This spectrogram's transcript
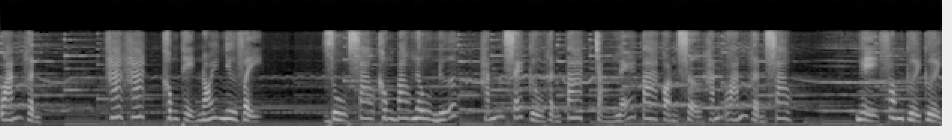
Oán hận Ha ha, không thể nói như vậy dù sao không bao lâu nữa, hắn sẽ cừu hận ta, chẳng lẽ ta còn sợ hắn oán hận sao? Nghệ Phong cười cười.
